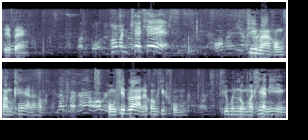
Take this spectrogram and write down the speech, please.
เจ๊แตง เพราะมันแค่แค่ที่มาของซ้ำแค่นะครับ ผมคิดว่าในความคิดผม คือมันลงมาแค่นี้เอง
